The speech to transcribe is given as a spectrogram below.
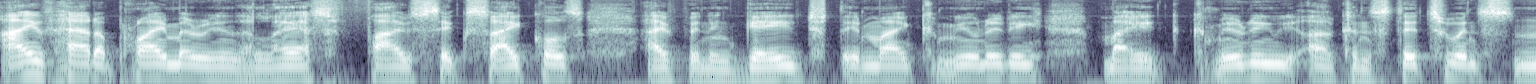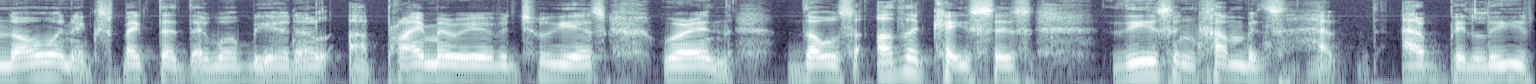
I've had a primary in the last five, six cycles. I've been engaged in my community. My community uh, constituents know and expect that there will be a, a primary every two years, where in those other cases, these incumbents have, I believe,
